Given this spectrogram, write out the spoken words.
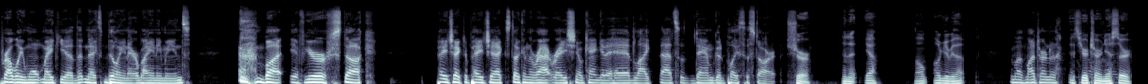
probably won't make you the next billionaire by any means, but if you're stuck paycheck to paycheck, stuck in the rat race, you know, can't get ahead, like that's a damn good place to start. Sure. And it, yeah, I'll, I'll give you that. It's my turn to. It's your turn. Yes, sir.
